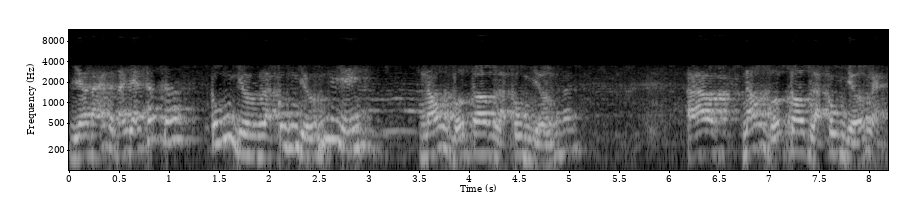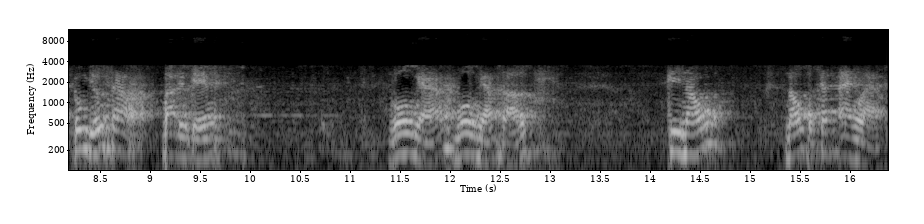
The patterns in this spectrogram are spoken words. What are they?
Giờ nãy mình đã giải thích đó. Cúng dường là cung dưỡng cái gì? Nấu bữa cơm là cung dưỡng. Đó à, nấu bữa cơm là cung dưỡng nè. Cung dưỡng sao? Ba điều kiện. Vô ngã vô ngã sở. Khi nấu nấu một cách an lạc.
